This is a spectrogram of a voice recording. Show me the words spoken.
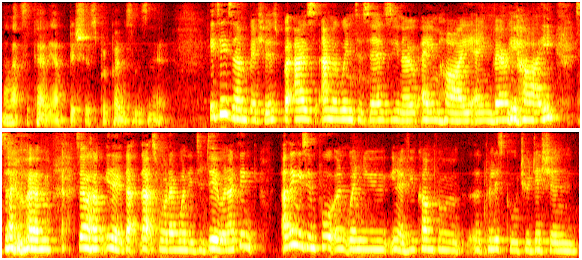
Now that's a fairly ambitious proposal, isn't it? It is ambitious, but as Anna Wintour says, you know, aim high, aim very high. So, um, so uh, you know, that that's what I wanted to do, and I think I think it's important when you you know if you come from the political tradition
